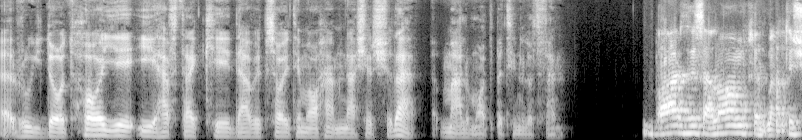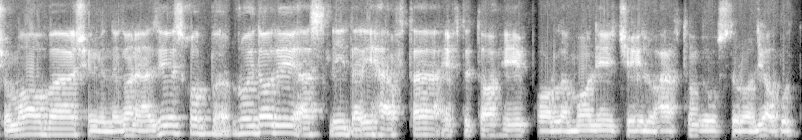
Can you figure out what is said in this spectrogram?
رویدادهای ای هفته که در وبسایت ما هم نشر شده معلومات بتین لطفا. با عرض سلام خدمت شما و شنوندگان عزیز. خب رویداد اصلی در این هفته افتتاح پارلمان 47 استرالیا بود.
